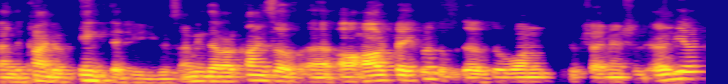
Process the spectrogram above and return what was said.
and the kind of ink that you use. I mean, there are kinds of uh, hard paper, the, the, the one which I mentioned earlier,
